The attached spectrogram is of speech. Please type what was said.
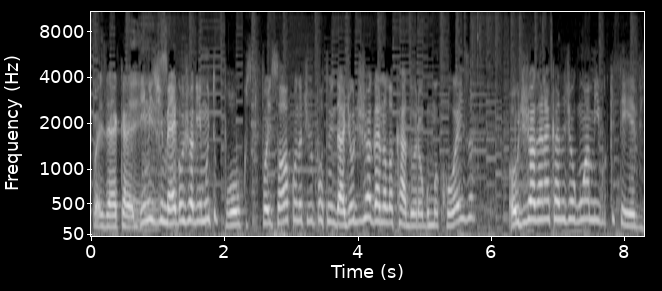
Pois é, cara. É Games de isso. Mega eu joguei muito poucos. que Foi só quando eu tive oportunidade ou de jogar na locadora alguma coisa, ou de jogar na casa de algum amigo que teve.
